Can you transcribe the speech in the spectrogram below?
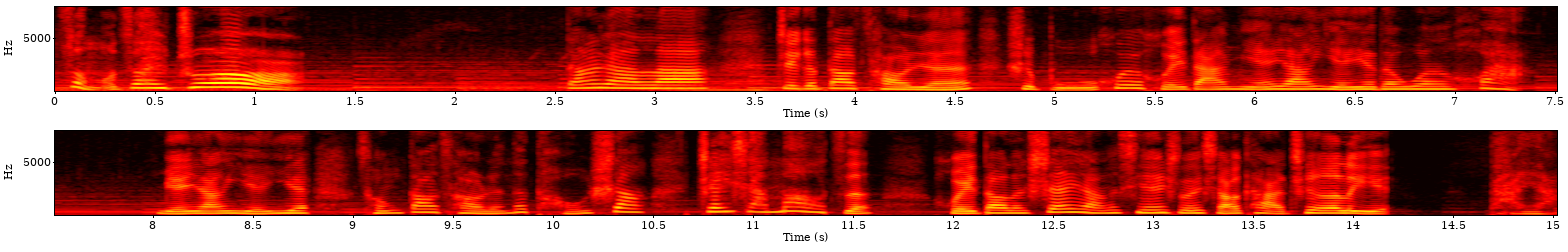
怎么在这儿？”当然啦，这个稻草人是不会回答绵羊爷爷的问话。绵羊爷爷从稻草人的头上摘下帽子，回到了山羊先生的小卡车里。他呀，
